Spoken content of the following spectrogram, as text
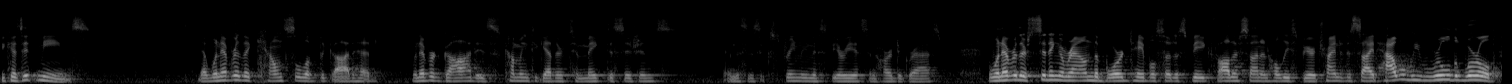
because it means that whenever the council of the Godhead, whenever God is coming together to make decisions, and this is extremely mysterious and hard to grasp, but whenever they're sitting around the board table, so to speak, Father, Son, and Holy Spirit, trying to decide how will we rule the world?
